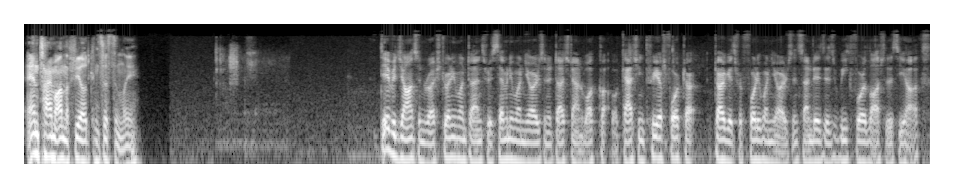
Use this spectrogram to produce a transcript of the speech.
and time on the field consistently. David Johnson rushed 21 times for 71 yards and a touchdown while, ca- while catching three of four tar- targets for 41 yards in Sunday's Week 4 loss to the Seahawks.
